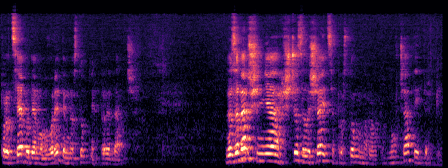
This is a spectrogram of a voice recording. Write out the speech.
про це будемо говорити в наступних передачах. На завершення, що залишається простому народу? Мовчати і терпіти,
